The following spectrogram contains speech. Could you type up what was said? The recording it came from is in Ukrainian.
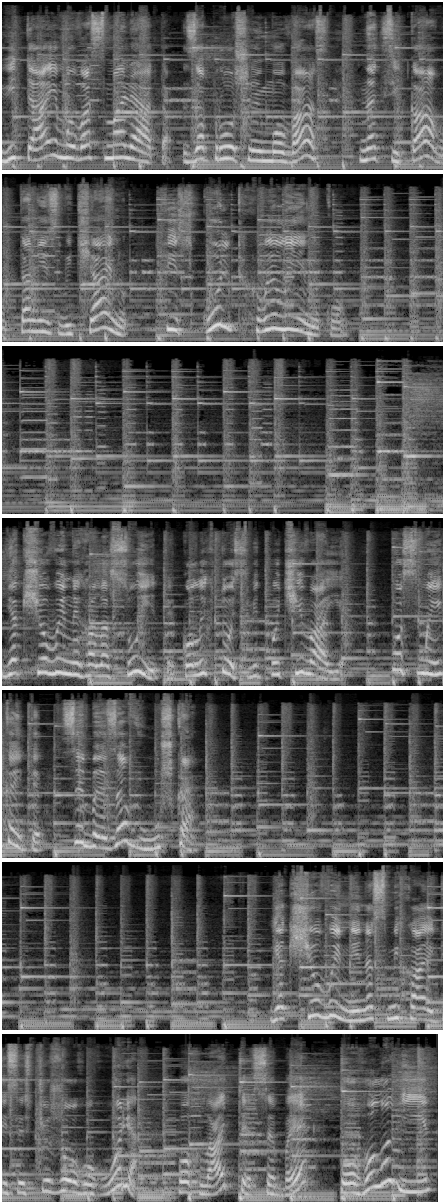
Вітаємо вас, малята! Запрошуємо вас на цікаву та незвичайну фізкульт хвилинку. Якщо ви не голосуєте, коли хтось відпочиває, посмикайте себе за вушка. Якщо ви не насміхаєтеся з чужого горя, погладьте себе по голові.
